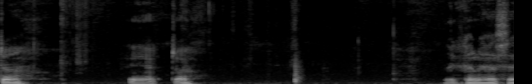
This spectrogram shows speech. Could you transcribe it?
একটা একটা, এখানে আছে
